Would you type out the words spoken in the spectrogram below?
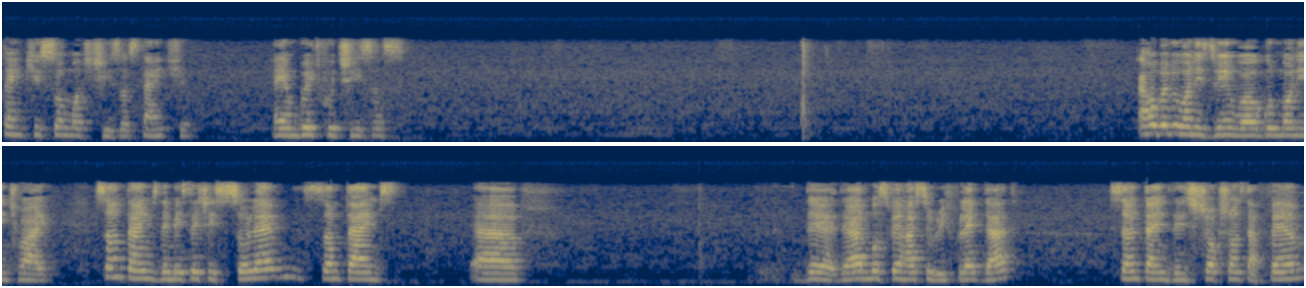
Thank you so much, Jesus. Thank you. I am grateful, Jesus. I hope everyone is doing well. Good morning, tribe. Sometimes the message is solemn, sometimes uh, the, the atmosphere has to reflect that. Sometimes the instructions are firm.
